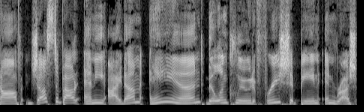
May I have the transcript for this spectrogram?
off just about any item, and they'll include free shipping and rush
